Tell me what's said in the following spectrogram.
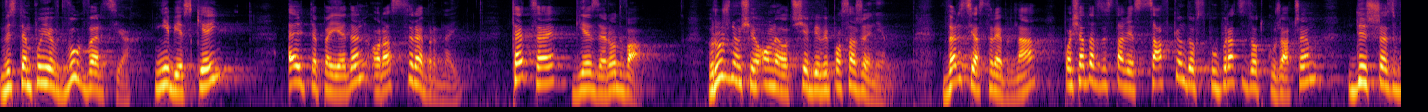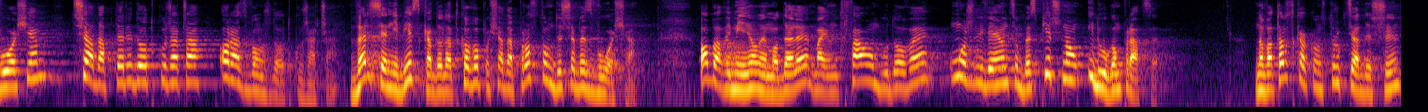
Występuje w dwóch wersjach: niebieskiej LTP1 oraz srebrnej TCG02. Różnią się one od siebie wyposażeniem. Wersja srebrna posiada w zestawie ssawkę do współpracy z odkurzaczem, dyszę z włosiem, trzy adaptery do odkurzacza oraz wąż do odkurzacza. Wersja niebieska dodatkowo posiada prostą dyszę bez włosia. Oba wymienione modele mają trwałą budowę umożliwiającą bezpieczną i długą pracę. Nowatorska konstrukcja dyszy,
